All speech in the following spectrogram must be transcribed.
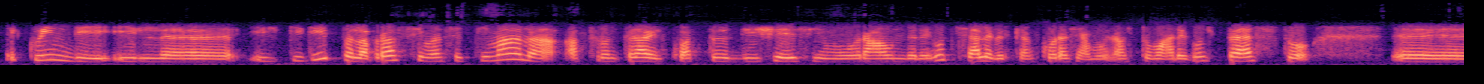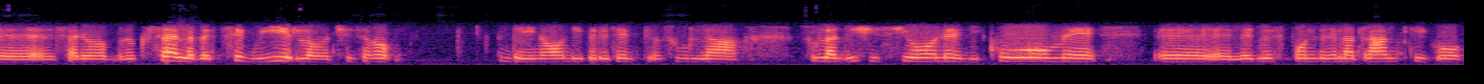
e quindi il, il TTIP la prossima settimana affronterà il quattordicesimo round negoziale perché ancora siamo in alto mare col testo eh, saremo a Bruxelles per seguirlo, ci sono dei nodi per esempio sulla, sulla decisione di come eh, le due sponde dell'Atlantico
